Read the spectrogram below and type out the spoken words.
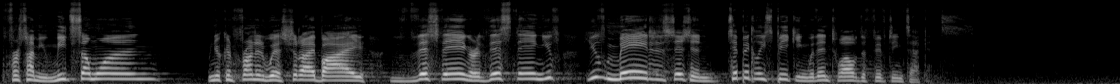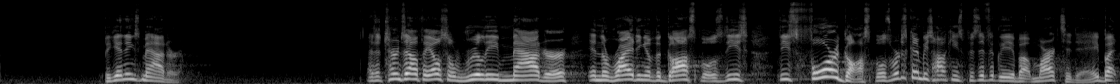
The first time you meet someone, when you're confronted with, should I buy this thing or this thing, you've, you've made a decision, typically speaking, within 12 to 15 seconds. Beginnings matter. As it turns out, they also really matter in the writing of the Gospels. These, these four Gospels, we're just going to be talking specifically about Mark today, but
